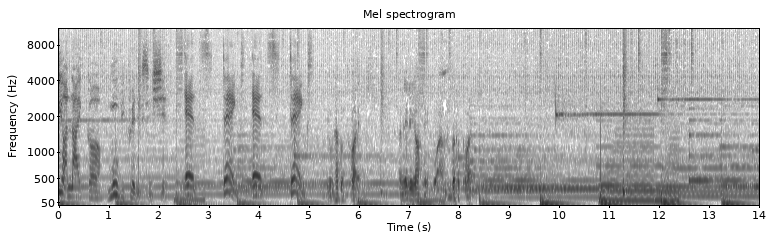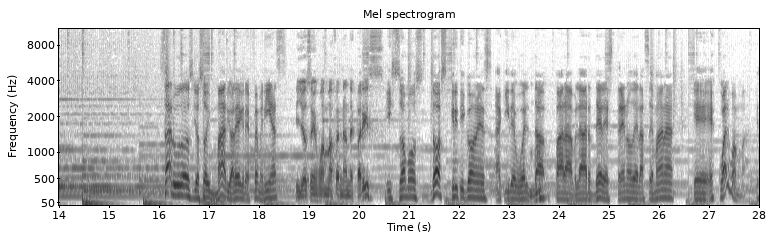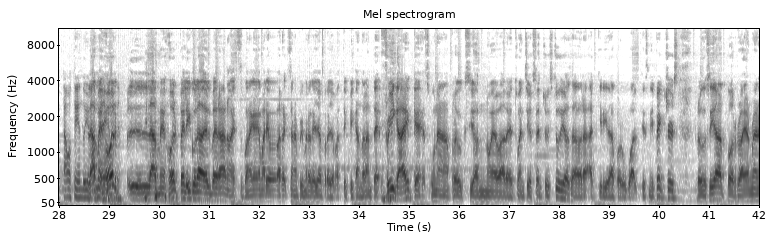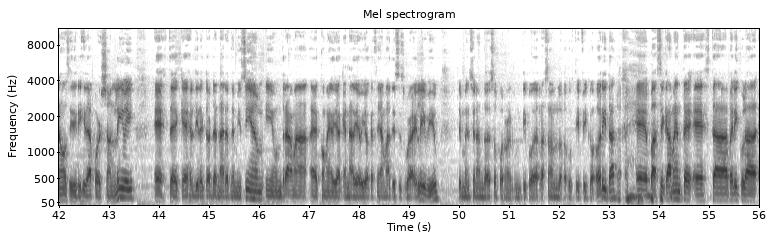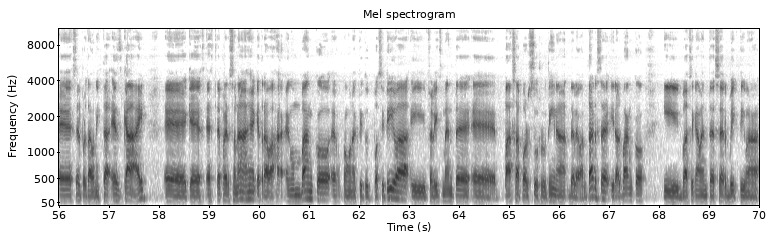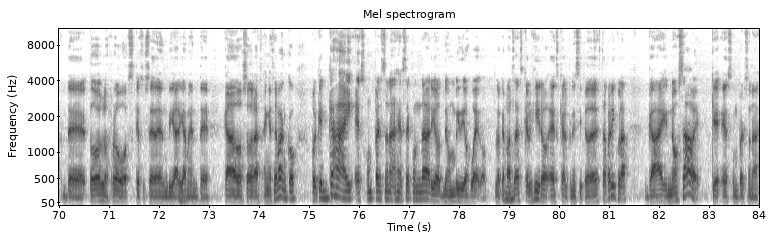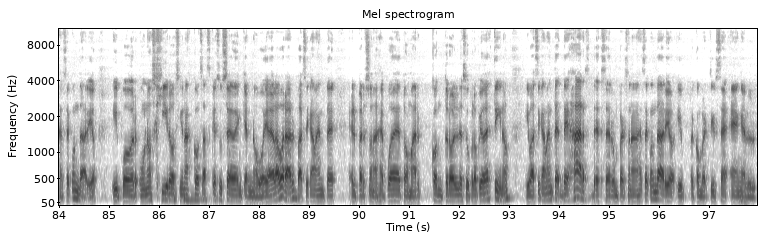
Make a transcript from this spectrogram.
We are like uh, movie critics and shit. It stinks. It stinks. You have a point. An idiotic one, but a point. Saludos, yo soy Mario Alegre Femenías Y yo soy Juanma Fernández París. y somos dos criticones aquí de vuelta para hablar del estreno de la semana. Que es cuál, Juanma? Que estamos teniendo en La mejor, la mejor película del verano. Se supone que Mario va a reaccionar primero que yo, pero yo me estoy picando delante. Free Guy, que es una producción nueva de 20th Century Studios, ahora adquirida por Walt Disney Pictures, producida por Ryan Reynolds y dirigida por Sean Levy. Este, que es el director de Night of the Museum y un drama eh, comedia que nadie vio que se llama This Is Where I Leave You. Estoy mencionando eso por algún tipo de razón, lo justifico ahorita. Eh, básicamente, esta película es el protagonista es Guy, eh, que es este personaje que trabaja en un banco eh, con una actitud positiva y felizmente eh, pasa por su rutina de levantarse, ir al banco y básicamente ser víctima de todos los robos que suceden diariamente cada dos horas en ese banco, porque Guy es un personaje secundario de un videojuego. Lo que pasa es que el giro es que al principio de esta película, Guy no sabe que es un personaje secundario y por unos giros y unas cosas que suceden que no voy a elaborar, básicamente el personaje puede tomar control de su propio destino y básicamente dejar de ser un personaje secundario y convertirse en el,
